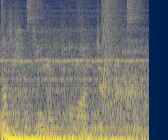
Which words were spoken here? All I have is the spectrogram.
Deep Wonder.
